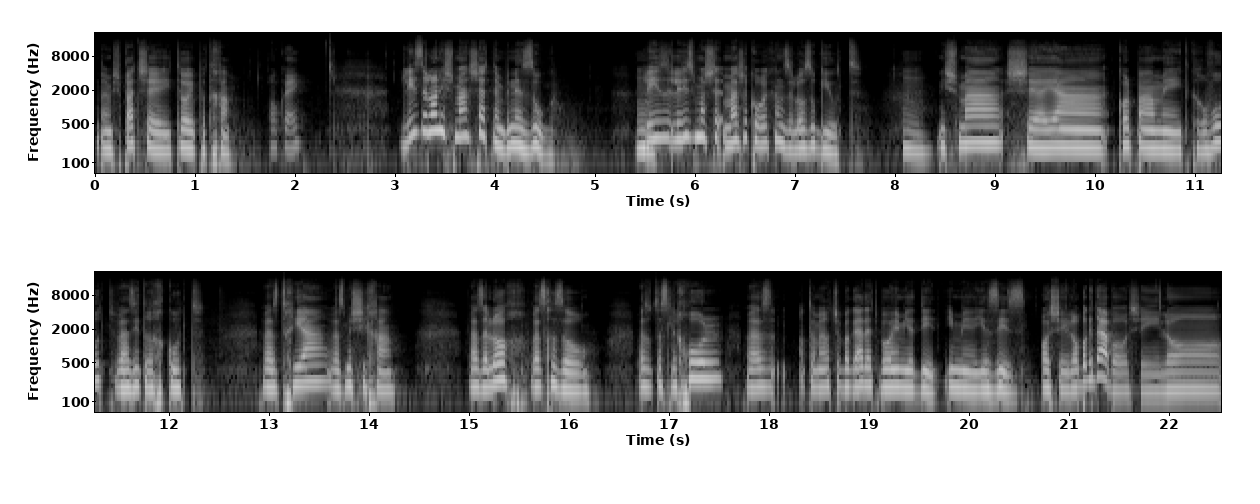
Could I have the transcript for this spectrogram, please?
זה המשפט שאיתו היא פתחה. אוקיי. לי זה לא נשמע שאתם בני זוג. Mm. לי, לי זה מה, ש... מה שקורה כאן זה לא זוגיות. נשמע שהיה כל פעם אה, התקרבות, ואז התרחקות, ואז דחייה, ואז משיכה, ואז הלוך, ואז חזור, ואז הוא טס לחו"ל, ואז את אומרת שבגדת בו עם ידיד, עם יזיז. או שהיא לא בגדה בו, או שהיא לא...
